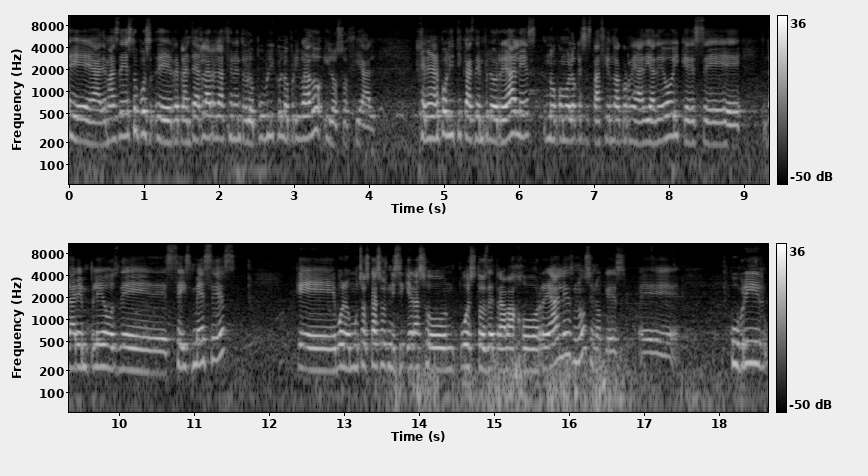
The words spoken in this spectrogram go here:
Eh, además de esto, pues, eh, replantear la relación entre lo público y lo privado y lo social. Generar políticas de empleo reales, no como lo que se está haciendo a Cornea a día de hoy, que es eh, dar empleos de seis meses, que bueno, en muchos casos ni siquiera son puestos de trabajo reales, ¿no? sino que es cubrir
